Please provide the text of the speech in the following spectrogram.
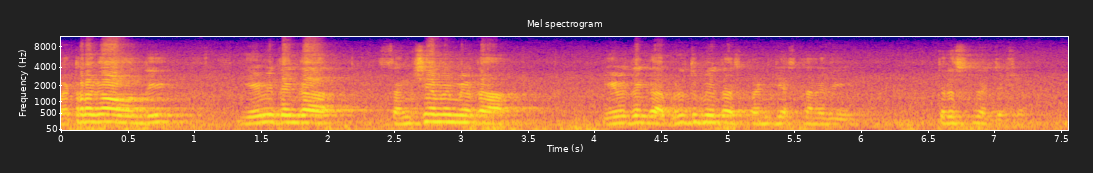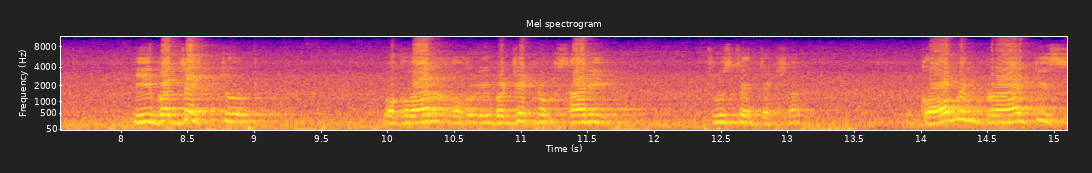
బెటర్గా ఉంది ఏ విధంగా సంక్షేమం మీద ఏ విధంగా అభివృద్ధి మీద స్పెండ్ చేస్తున్నది తెలుస్తుంది అధ్యక్ష. ఈ బడ్జెట్ ఒకవేళ ఒక ఈ బడ్జెట్ని ఒకసారి చూస్తే అధ్యక్ష గవర్నమెంట్ ప్రయారిటీస్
